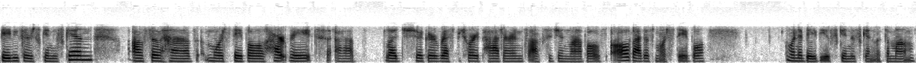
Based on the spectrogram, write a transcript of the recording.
babies that are skin to skin also have more stable heart rate, uh, blood sugar, respiratory patterns, oxygen levels. All that is more stable when a baby is skin to skin with the mom.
